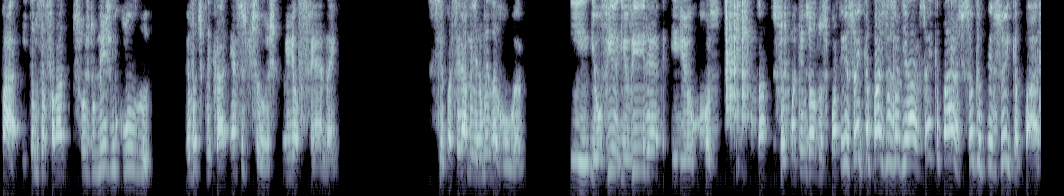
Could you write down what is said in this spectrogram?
pá, e estamos a falar de pessoas do mesmo clube. Eu vou-te explicar. Essas pessoas que me ofendem, se aparecer amanhã no meio da rua e eu vir, eu vir, eu pessoas com uma camisola do Sporting, eu sou incapaz de os odiar, sou incapaz, sou, eu sou incapaz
